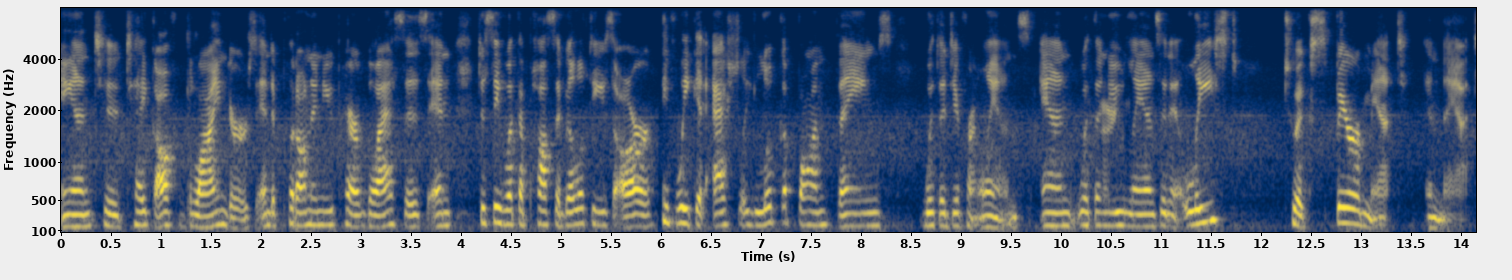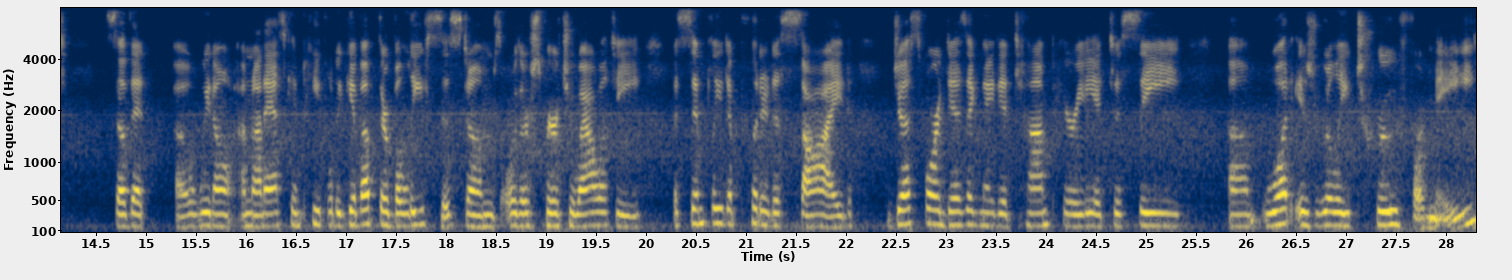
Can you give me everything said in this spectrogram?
and to take off blinders and to put on a new pair of glasses and to see what the possibilities are if we could actually look upon things with a different lens and with a new lens and at least to experiment in that so that uh, we don't i'm not asking people to give up their belief systems or their spirituality but simply to put it aside just for a designated time period to see um, what is really true for me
